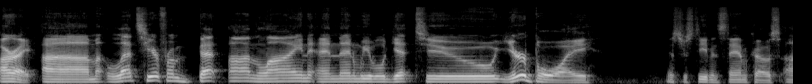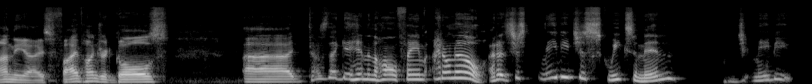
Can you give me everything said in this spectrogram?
All right. Um, let's hear from Bet Online, and then we will get to your boy, Mr. Steven Stamkos, on the ice. 500 goals. Uh, does that get him in the Hall of Fame? I don't know. I don't, it's just maybe just squeaks him in. J- Maybe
